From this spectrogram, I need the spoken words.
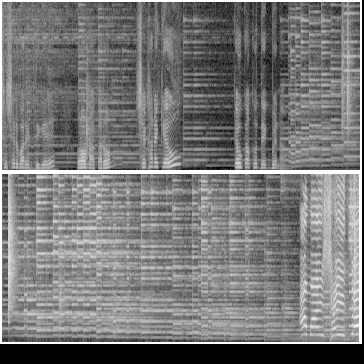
শেষের বাড়ির দিকে রওনা, কারণ সেখানে কেউ কেউ কাউকে দেখবে না। আমায় সেই চা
